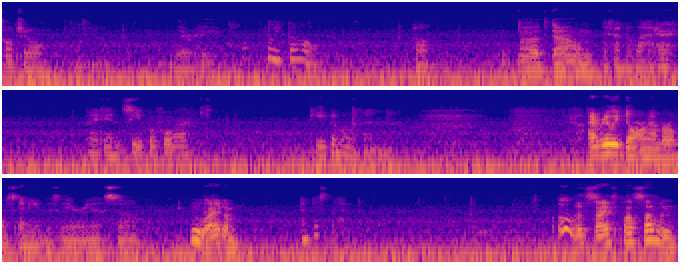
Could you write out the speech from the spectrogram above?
Don't you know? Oh, yeah. There he. Where do we go? Oh, Uh, down. I found a ladder that I didn't see before. Keep it moving. I really don't remember almost any of this area, so Ooh, item. I missed that. Ooh, A scythe plus seven.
